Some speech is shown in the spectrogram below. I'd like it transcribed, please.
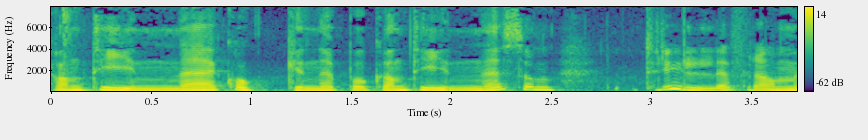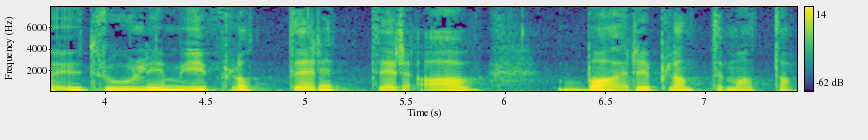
kantinene, kokkene på kantinene, som tryller fram utrolig mye flotte retter av bare plantemat. da.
